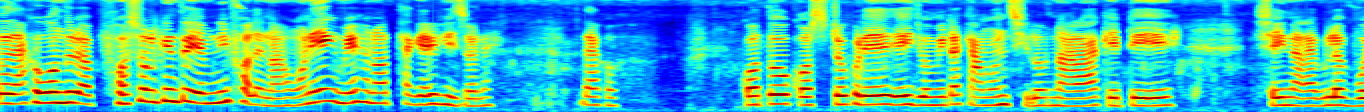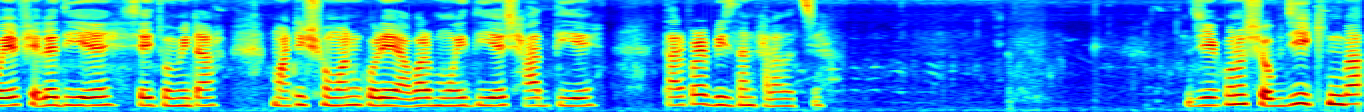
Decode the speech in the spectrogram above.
তো দেখো বন্ধুরা, ফসল কিন্তু এমনি ফলে না, অনেক মেহনত থাকে এর পিছনে দেখো কত কষ্ট করে এই জমিটা কেমন ছিল, নাড়া কেটে সেই নাড়াগুলো বয়ে ফেলে দিয়ে সেই জমিটা মাটির সমান করে আবার মই দিয়ে, সার দিয়ে তারপরে বীজ ধান ফেলা হচ্ছে। যে কোনো সবজি কিংবা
